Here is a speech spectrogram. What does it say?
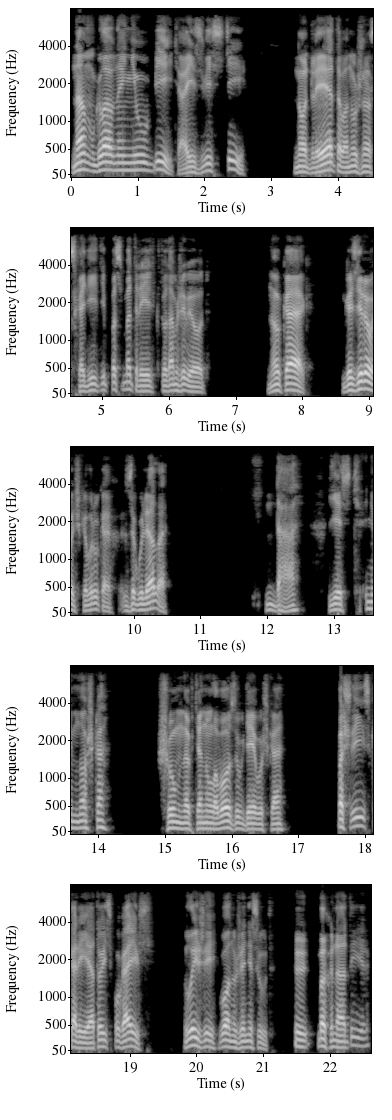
Нам главное не убить, а извести. Но для этого нужно сходить и посмотреть, кто там живет. Ну как, газировочка в руках загуляла? — Да, есть немножко. Шумно втянула воздух девушка. Пошли скорее, а то испугаюсь. Лыжи вон уже несут. Э, мохнатые.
